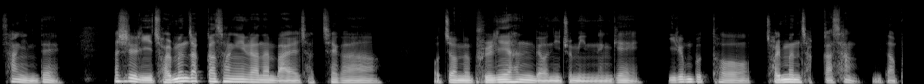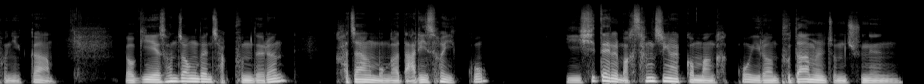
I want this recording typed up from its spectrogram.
상인데 사실 이 젊은 작가 상이라는 말 자체가 어쩌면 불리한 면이 좀 있는 게 이름부터 젊은 작가 상이다 보니까 여기에 선정된 작품들은 가장 뭔가 날이 서 있고 이 시대를 막 상징할 것만 같고 이런 부담을 좀 주는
